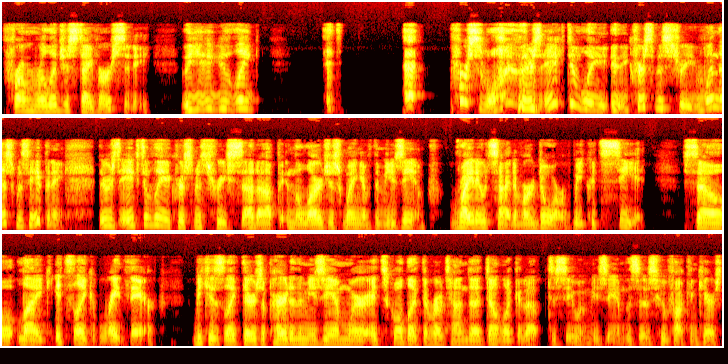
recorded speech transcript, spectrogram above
from religious diversity. You, you like first of all, there's actively a Christmas tree. When this was happening, there was actively a Christmas tree set up in the largest wing of the museum, right outside of our door. We could see it. So, like, it's like right there. Because, like, there's a part of the museum where it's called, like, the Rotunda. Don't look it up to see what museum this is. Who fucking cares?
